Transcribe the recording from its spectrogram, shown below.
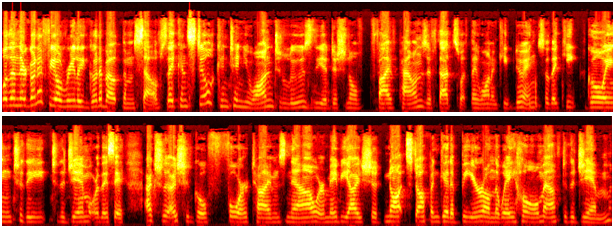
well, then they're going to feel really good about themselves. They can still continue on to lose the additional five pounds if that's what they want to keep doing. So they keep going to the to the gym, or they say, actually, I should go four times now, or maybe I should not stop and get a beer on the way home after the gym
